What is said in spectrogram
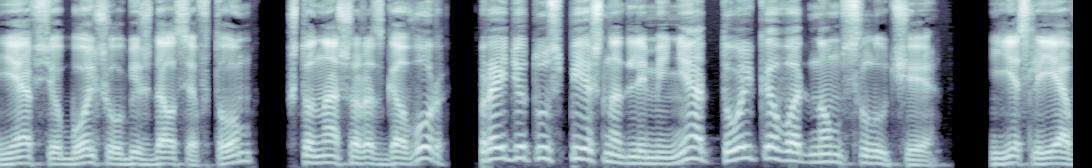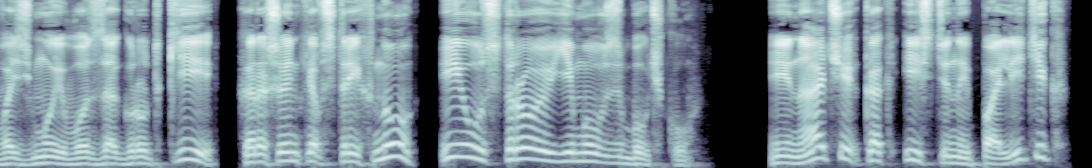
Я все больше убеждался в том, что наш разговор пройдет успешно для меня только в одном случае. Если я возьму его за грудки, хорошенько встряхну и устрою ему взбучку. Иначе, как истинный политик,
